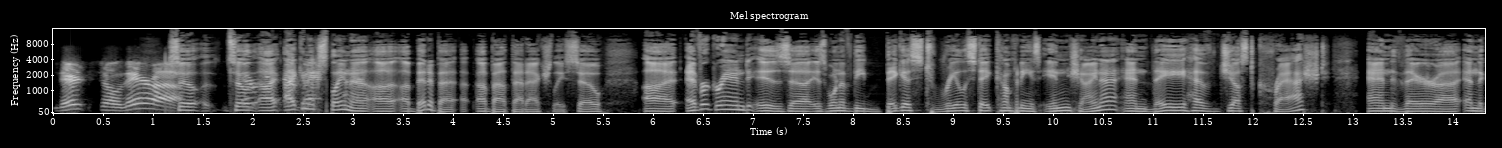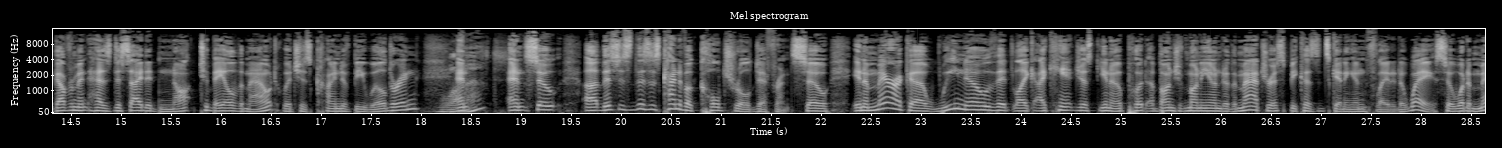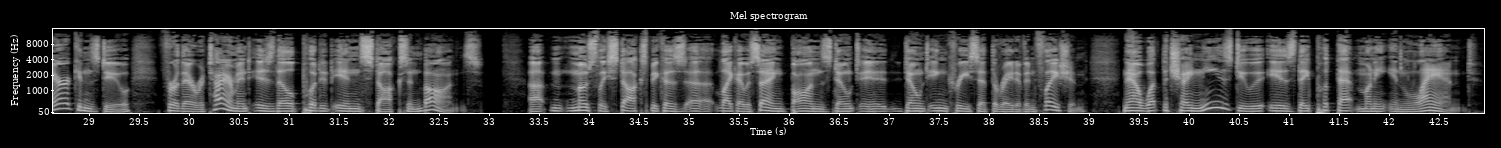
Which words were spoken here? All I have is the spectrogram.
They're so they're uh, So, so they're- I, I can explain a, a, a bit about about that actually. So, uh, Evergrande is uh, is one of the biggest real estate companies in China, and they have just crashed. And they're uh, and the government has decided not to bail them out, which is kind of bewildering. And What? and so uh, this is this is kind of a cultural difference. So in America, we know that like I can't just you know put a bunch of money under the mattress because it's getting inflated away. So what Americans do for their retirement is they'll put it in stocks and bonds. Uh, mostly stocks because, uh, like I was saying, bonds don't uh, don't increase at the rate of inflation. Now, what the Chinese do is they put that money in land.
